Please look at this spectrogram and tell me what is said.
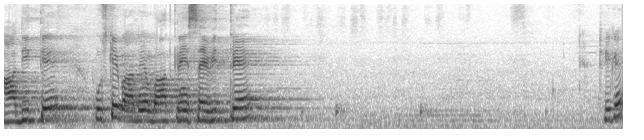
आदित्य, उसके बाद में हम बात करें सैवित्र्य। ठीक है?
